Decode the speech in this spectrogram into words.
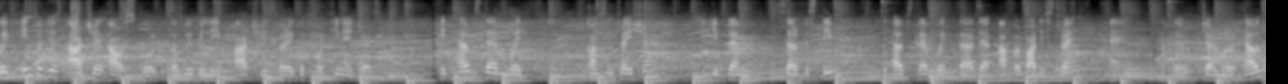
We've introduced archery at our school because we believe archery is very good for teenagers. It helps them with concentration, it gives them self-esteem, it helps them with uh, their upper body strength and their general health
